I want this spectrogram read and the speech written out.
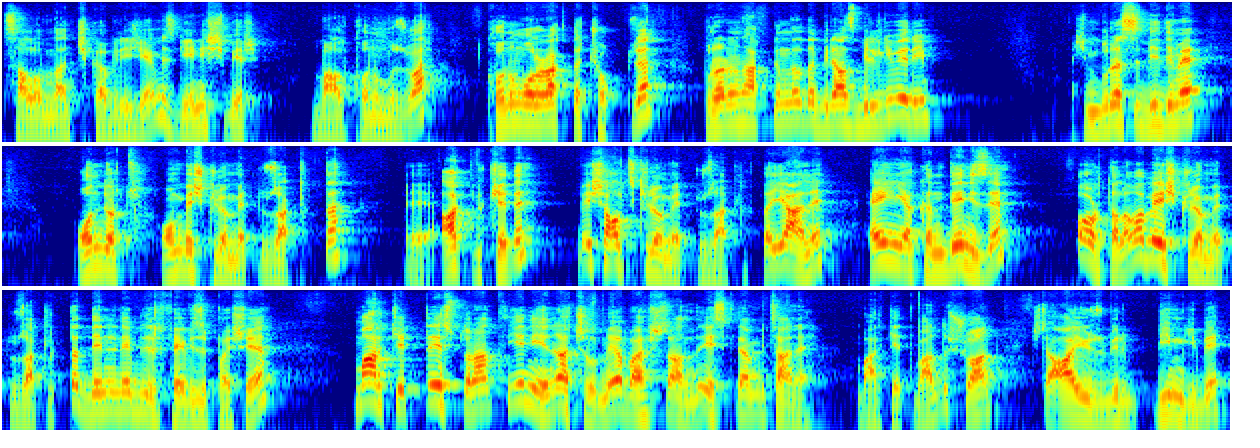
Salondan çıkabileceğimiz geniş bir balkonumuz var. Konum olarak da çok güzel. Buranın hakkında da biraz bilgi vereyim. Şimdi burası Didim'e 14-15 kilometre uzaklıkta. E, Akbük'e 5-6 kilometre uzaklıkta. Yani en yakın denize ortalama 5 kilometre uzaklıkta denilebilir Fevzi Paşa'ya. Market, restoran yeni yeni açılmaya başlandı. Eskiden bir tane market vardı. Şu an işte A101, BİM gibi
